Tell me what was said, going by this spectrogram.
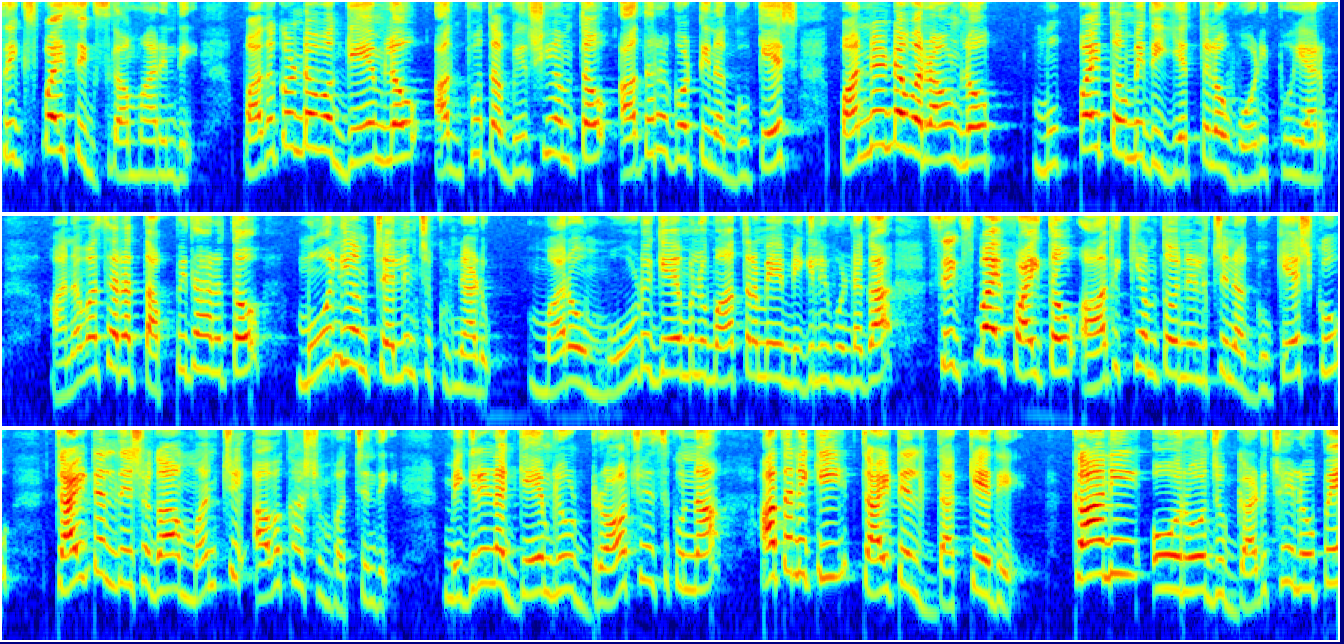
సిక్స్ బై సిక్స్గా మారింది. పదకొండవ గేమ్లో అద్భుత విజయంతో అదరగొట్టిన గుకేష్ పన్నెండవ రౌండ్లో ముప్పై తొమ్మిది ఎత్తులో ఓడిపోయారు. అనవసర తప్పిదాలతో మూల్యం చెల్లించుకున్నాడు. మరో మూడు గేములు మాత్రమే మిగిలి ఉండగా సిక్స్ బై ఫైవ్తో ఆధిక్యంతో నిలిచిన గుకేష్కు టైటిల్ దిశగా మంచి అవకాశం వచ్చింది. మిగిలిన గేమ్లు డ్రా చేసుకున్నా అతనికి టైటిల్ దక్కేదే. కానీ ఓ రోజు గడిచేలోపే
